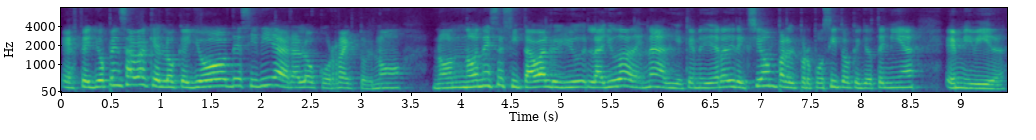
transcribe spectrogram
este, yo pensaba que lo que yo decidía era lo correcto, no, no, no necesitaba la ayuda de nadie que me diera dirección para el propósito que yo tenía en mi vida.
